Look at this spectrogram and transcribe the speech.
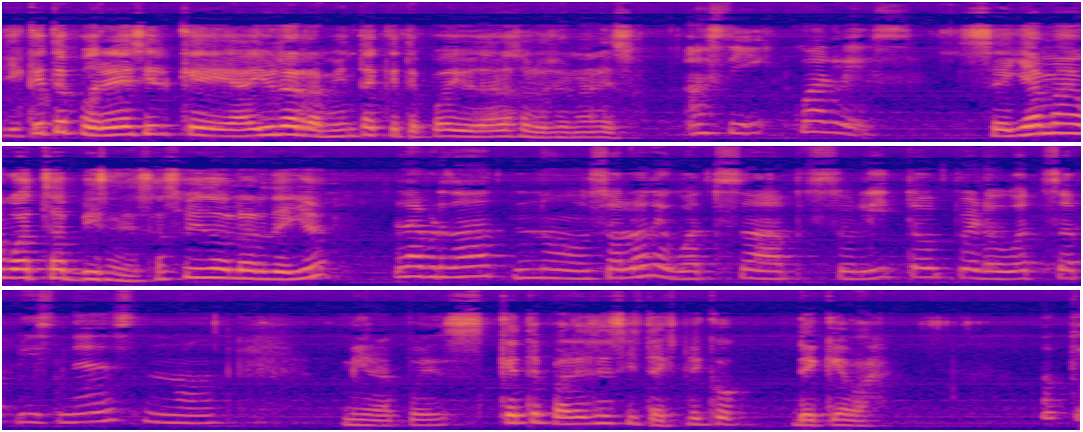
¿Y qué te podría decir que hay una herramienta que te puede ayudar a solucionar eso? ¿Ah, sí? ¿Cuál es? Se llama WhatsApp Business. ¿Has oído hablar de ella? La verdad no, solo de WhatsApp solito, pero WhatsApp Business no. Mira, pues, ¿qué te parece si te explico de qué va? Ok,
